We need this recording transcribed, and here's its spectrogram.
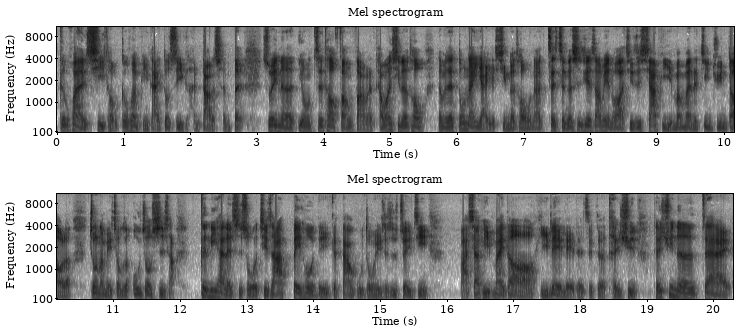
更换系统、更换平台都是一个很大的成本。所以呢，用这套方法呢，台湾行得通，那么在东南亚也行得通。那在整个世界上面的话，其实虾皮也慢慢的进军到了中南美洲跟欧洲市场。更厉害的是说，其实它背后的一个大股东，也就是最近。把虾皮卖到一类类的这个腾讯，腾讯呢，在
